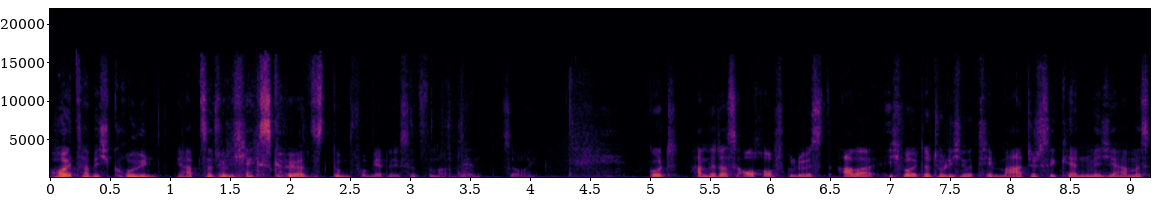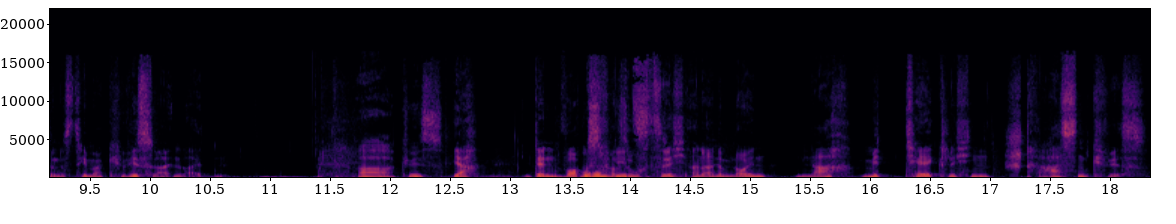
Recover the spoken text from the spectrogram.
Heute habe ich grün. Ihr habt es natürlich längst gehört, das ist dumm von mir, dass ich es jetzt nochmal erwähnen. Sorry. Gut, haben wir das auch aufgelöst, aber ich wollte natürlich nur thematisch, Sie kennen mich, Herr Hammers, in das Thema Quiz einleiten. Ah, Quiz. Ja, denn Vox Worum versucht geht's? sich an einem neuen nachmittäglichen Straßenquiz.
